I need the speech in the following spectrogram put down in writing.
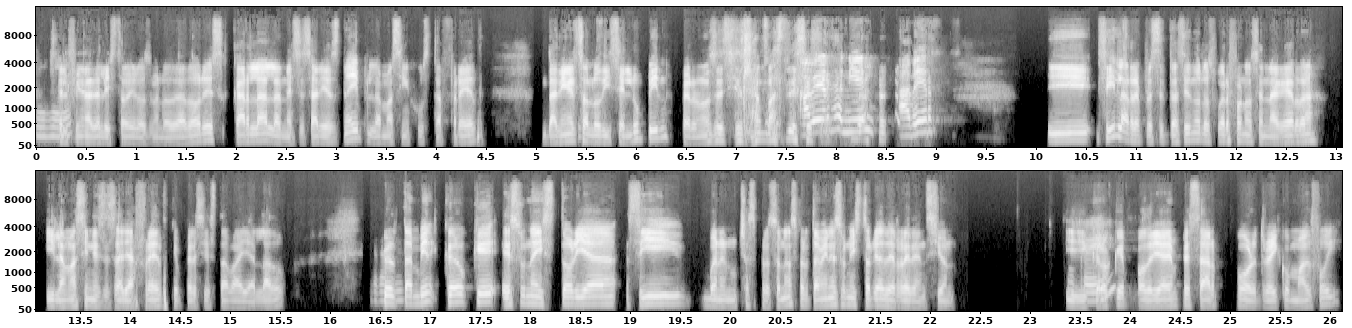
Ujú. el final de la historia de los merodeadores. Carla, la necesaria Snape, la más injusta Fred. Daniel solo dice Lupin, pero no sé si es la más A necesaria. ver, Daniel, a ver. Y sí, la representación de los huérfanos en la guerra y la más innecesaria Fred, que Percy estaba ahí al lado. Pero también creo que es una historia, sí, bueno, en muchas personas, pero también es una historia de redención. Y creo que podría empezar por Draco Malfoy.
